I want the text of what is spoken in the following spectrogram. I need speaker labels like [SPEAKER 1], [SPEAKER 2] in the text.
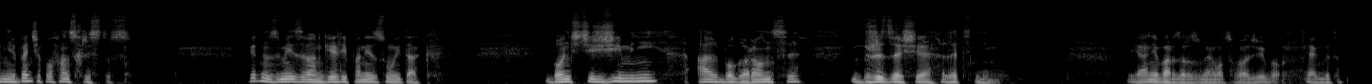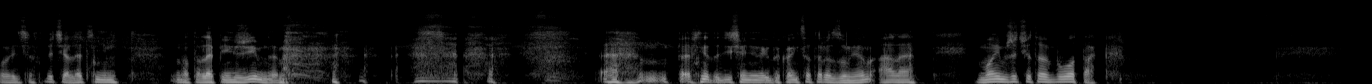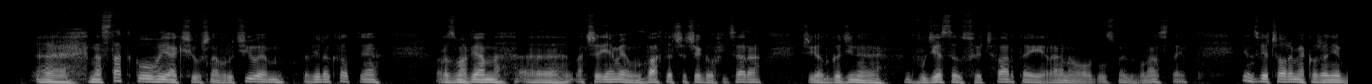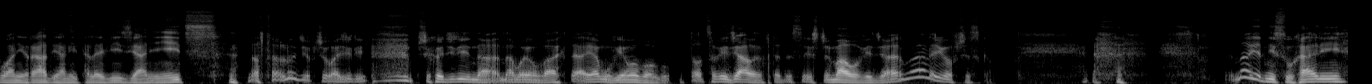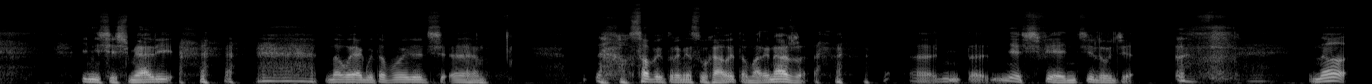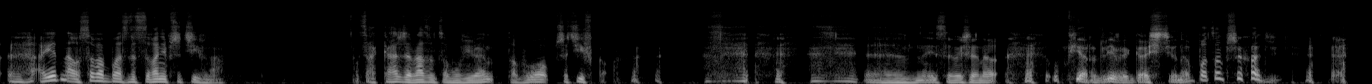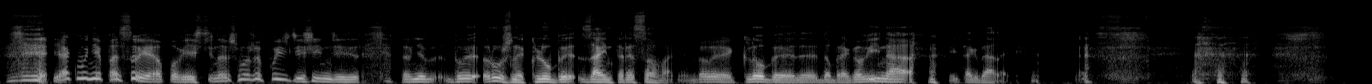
[SPEAKER 1] Niech będzie pochwalony Chrystus. W jednym z miejsc Ewangelii Pan Jezus mówi tak. Bądźcie zimni albo gorący, brzydzę się letnimi. Ja nie bardzo rozumiem o co chodzi, bo jakby to powiedzieć, bycie letnim, no to lepiej niż zimnym. Pewnie do dzisiaj nie do końca to rozumiem, ale w moim życiu to było tak. Na statku, jak się już nawróciłem, to wielokrotnie rozmawiam, e, znaczy ja miałem wachtę trzeciego oficera, czyli od godziny 24 rano od 8-12, więc wieczorem, jako że nie było ani radia, ani telewizji, ani nic, no to ludzie przyłazili, przychodzili na, na moją wachtę, a ja mówiłem o Bogu. To, co wiedziałem, wtedy sobie jeszcze mało wiedziałem, ale mimo wszystko. No jedni słuchali, inni się śmiali, no bo jakby to powiedzieć, e, osoby, które mnie słuchały, to marynarze. E, To nie święci ludzie. No, a jedna osoba była zdecydowanie przeciwna. Za każdym razem, co mówiłem, to było przeciwko. No i sobie myślę, no upierdliwy gościu, no po co przychodzi? Jak mu nie pasuje opowieści, no już może pójść gdzieś indziej. Pewnie były różne kluby zainteresowań. Były kluby dobrego wina i tak dalej.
